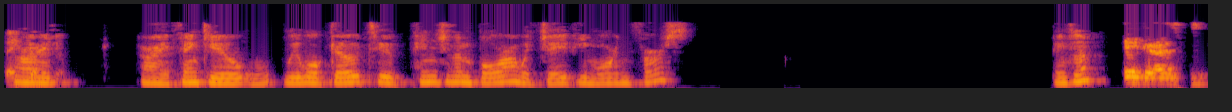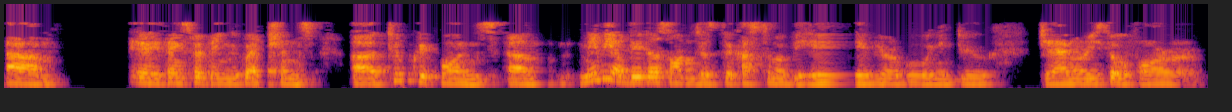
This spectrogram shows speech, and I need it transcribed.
Thank you. All right. All right, thank you. We will go to Pinjalim Bora with JPMorgan first. Pinjalim? Hey, guys. Um hey, thanks for taking the questions. Two quick ones. Maybe update us on just the customer behavior going into January so far or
